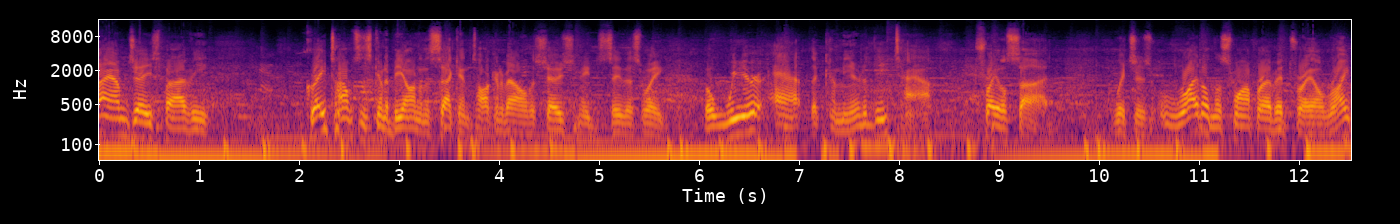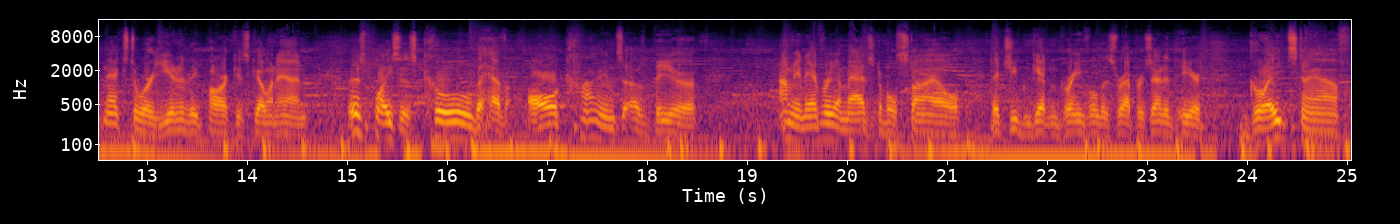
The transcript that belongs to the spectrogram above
Hi, I'm Jay Spivey. Gray Thompson's going to be on in a second talking about all the shows you need to see this week. But we're at the Community Tap Trailside, which is right on the Swamp Rabbit Trail, right next to where Unity Park is going in. This place is cool. They have all kinds of beer. I mean, every imaginable style that you can get in Greenville is represented here. Great staff,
